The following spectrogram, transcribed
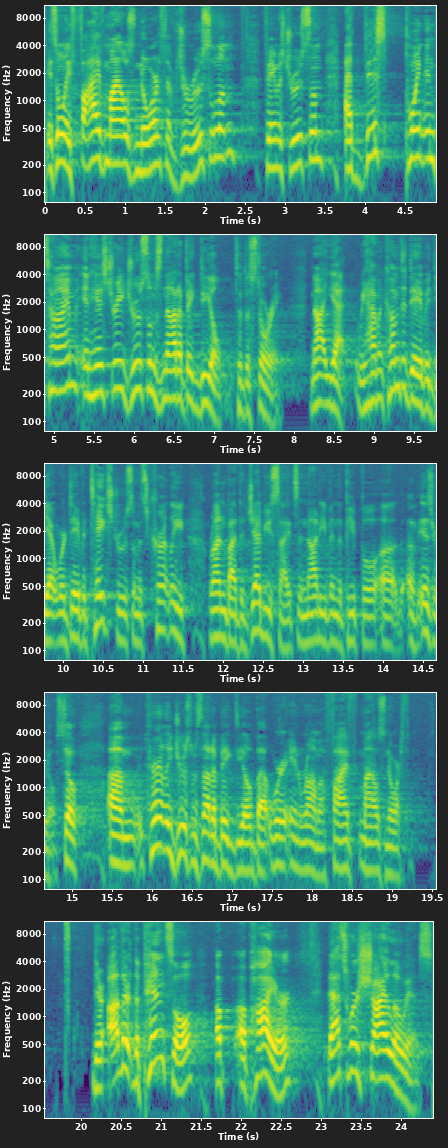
It's only five miles north of Jerusalem, famous Jerusalem. At this point in time in history, Jerusalem's not a big deal to the story. Not yet. We haven't come to David yet, where David takes Jerusalem. It's currently run by the Jebusites and not even the people uh, of Israel. So um, currently, Jerusalem's not a big deal, but we're in Ramah, five miles north. There other the pencil up, up higher. That's where Shiloh is.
